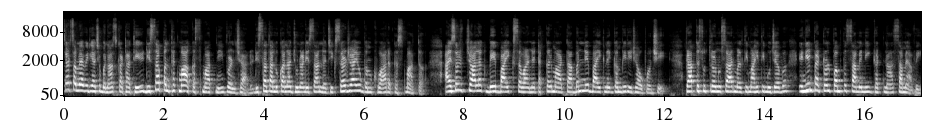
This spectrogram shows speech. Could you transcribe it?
સમાચાર સામે આવી છે બનાસકાંઠાથી. ડીસા પંથકમાં અકસ્માતની વણઝાર ડીસા તાલુકાના જૂના ડીસા નજીક સર્જાયો ગમખ્વાર અકસ્માત. આઈસર ચાલક બે બાઇક સવારને ટક્કર મારતા બંને બાઇકને ગંભીર ઇજાઓ પહોંચી. પ્રાપ્ત સૂત્ર અનુસાર મળતી માહિતી મુજબ, ઇન્ડિયન પેટ્રોલ પંપ સામેની ઘટના સામે આવી.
